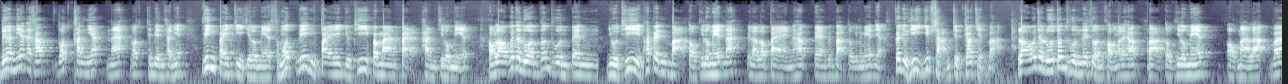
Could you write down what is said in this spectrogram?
เดือนนี้นะครับ รถคันนี้นะ รถทะเบียนคันนี้ วิ่งไปกี่กิโลเมตร สมมติวิ่งไปอยู่ที่ประมาณ 8,000 กิโลเมตร ของเราก็จะรวมต้นทุนเป็นอยู่ที่ถ้าเป็นบาทต่อกิโลเมตรนะ เวลาเราแปลงนะครับ แปลงเป็นบาทต่อกิโลเมตรเนี่ย ก็อยู่ที่ 23.97 บาท เราก็จะรู้ต้นทุนในส่วนของอะไรครับ บาทต่อกิโลเมตรออกมาละว่า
